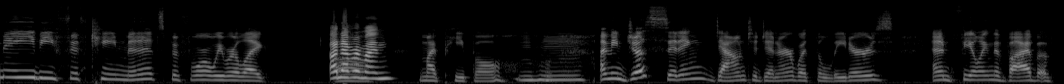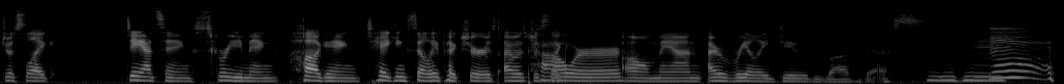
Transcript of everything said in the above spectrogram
maybe 15 minutes before we were like, Oh, never mind. my people. Mm-hmm. I mean, just sitting down to dinner with the leaders and feeling the vibe of just like dancing, screaming, hugging, taking silly pictures. I was just like, Oh man, I really do love this. mm-hmm. Mm,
